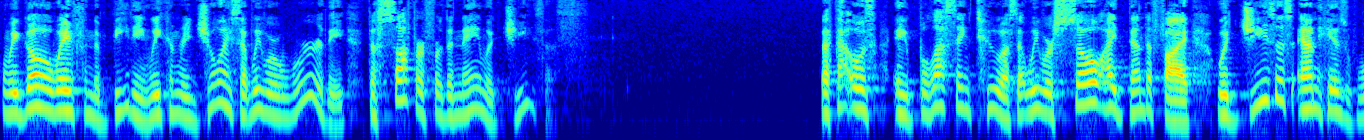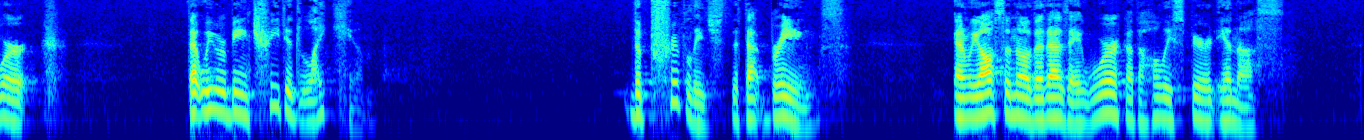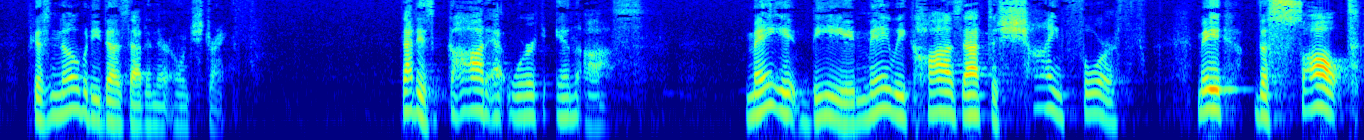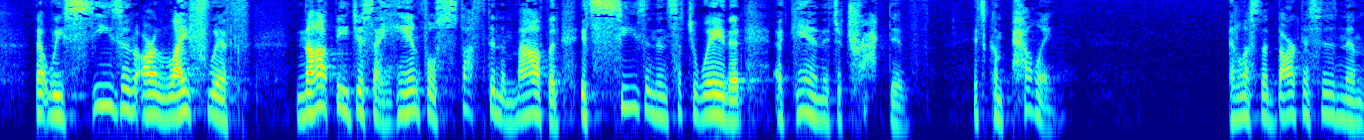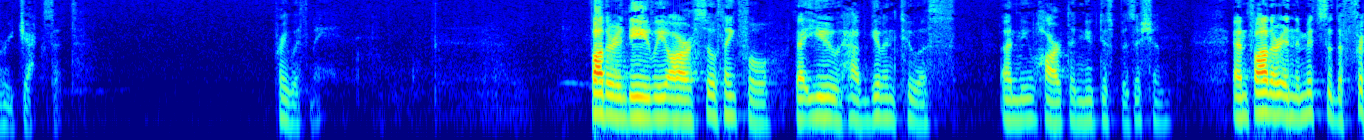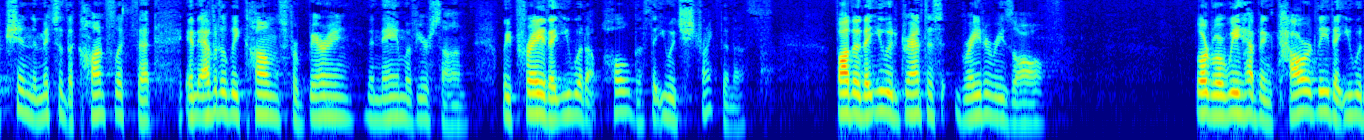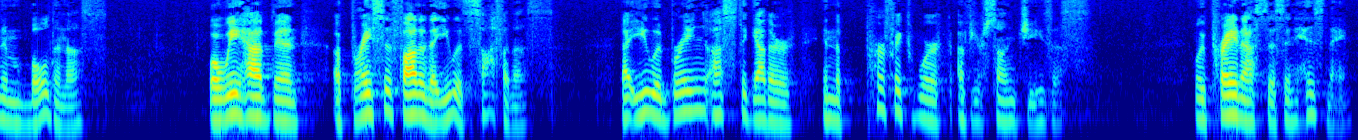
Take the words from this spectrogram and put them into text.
when we go away from the beating, we can rejoice that we were worthy to suffer for the name of Jesus. That that was a blessing to us, that we were so identified with Jesus and His work that we were being treated like Him. The privilege that that brings. And we also know that that is a work of the Holy Spirit in us. Because nobody does that in their own strength. That is God at work in us. May it be, may we cause that to shine forth. May the salt that we season our life with not be just a handful stuffed in the mouth, but it's seasoned in such a way that, again, it's attractive, it's compelling, unless the darkness in them rejects it. Pray with me. Father, indeed, we are so thankful that you have given to us a new heart, a new disposition. And Father, in the midst of the friction, in the midst of the conflict that inevitably comes for bearing the name of your Son, we pray that you would uphold us, that you would strengthen us. Father, that you would grant us greater resolve. Lord, where we have been cowardly, that you would embolden us. Where we have been abrasive, Father, that you would soften us. That you would bring us together in the perfect work of your Son, Jesus. We pray and ask this in his name.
